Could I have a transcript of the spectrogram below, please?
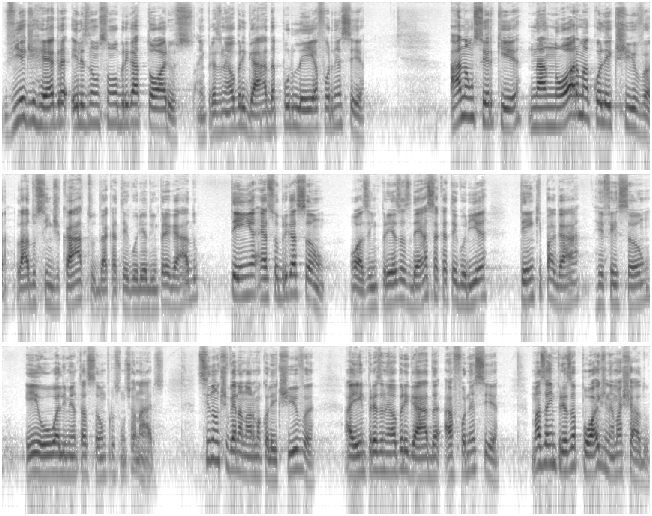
via de regra, eles não são obrigatórios. A empresa não é obrigada por lei a fornecer a não ser que, na norma coletiva lá do sindicato, da categoria do empregado, tenha essa obrigação. Ó, as empresas dessa categoria têm que pagar refeição e ou alimentação para os funcionários. Se não tiver na norma coletiva, aí a empresa não é obrigada a fornecer. Mas a empresa pode, né, Machado,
